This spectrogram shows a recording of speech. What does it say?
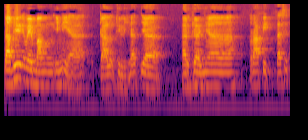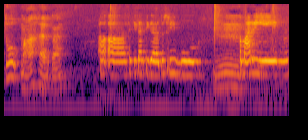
Tapi memang ini ya, kalau dilihat ya harganya rapid test itu mahal kan? Uh, uh, sekitar 300 ribu Hmm. kemarin.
